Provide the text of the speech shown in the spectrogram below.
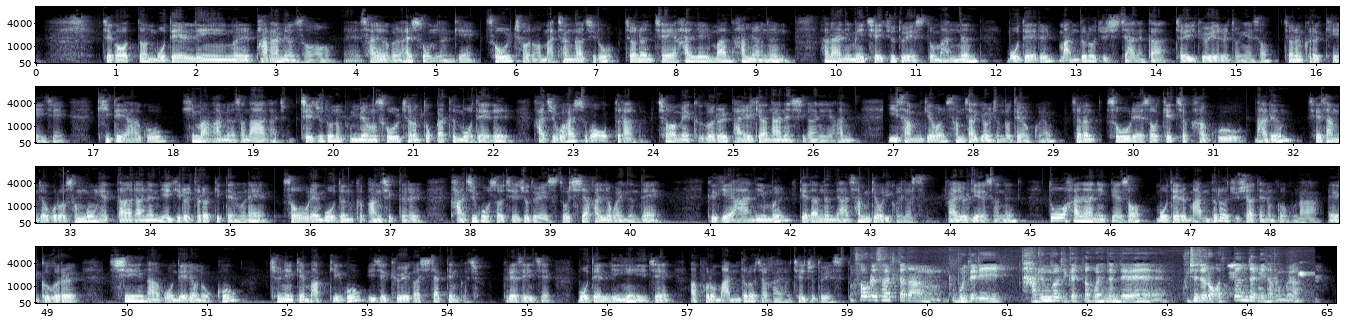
제가 어떤 모델링을 바라면서 예, 사역을 할 수 없는 게 서울처럼 마찬가지로 저는 제 할 일만 하면은 하나님이 제주도에서도 맞는 모델을 만들어 주시지 않을까 저희 교회를 통해서 저는 그렇게 이제 기대하고 희망하면서 나아가죠. 제주도는 분명 서울처럼 똑같은 모델을 가지고 할 수가 없더라고요. 처음에 그거를 발견하는 시간이 한 2, 3개월, 3, 4개월 정도 되었고요. 저는 서울에서 개척하고 나름 세상적으로 성공했다라는 얘기를 들었기 때문에 서울의 모든 그 방식들을 가지고서 제주도에서도 시작하려고 했는데 그게 아님을 깨닫는데 한 3개월이 걸렸어요. 아, 여기에서는 또 하나님께서 모델을 만들어 주셔야 되는 거구나. 예, 그거를 시인하고 내려놓고 주님께 맡기고 이제 교회가 시작된 거죠. 그래서 이제 모델링이 이제 앞으로 만들어져 가요. 제주도에서도. 서울에서 할 때랑 그 모델이 다른 걸 느꼈다고 했는데 구체적으로 어떤 점이 다른 거야?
